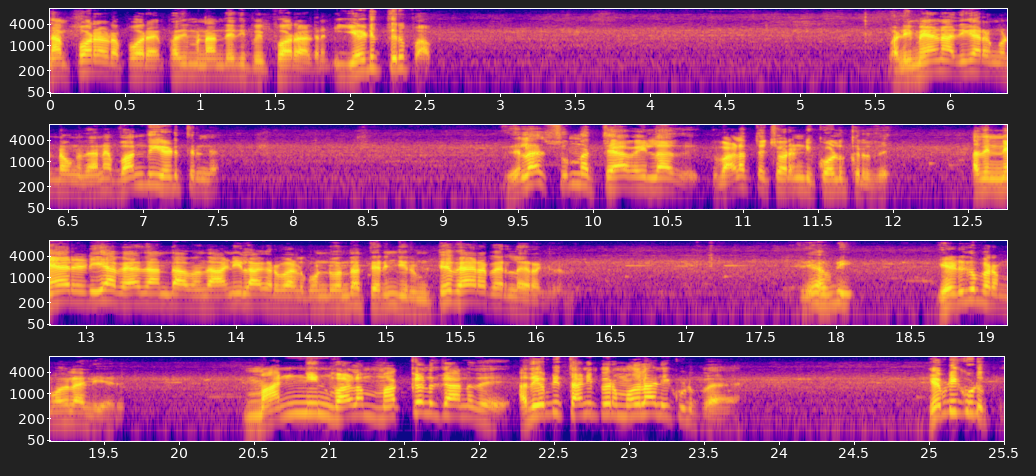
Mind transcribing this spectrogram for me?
நான் போராட போகிறேன் பதிமூணாம் தேதி போய் போராடுறேன். நீ எடுத்துரு பார்ப்போம் வலிமையான அதிகாரம் கொண்டவங்க தானே. வந்து எடுத்துருங்க. இதெல்லாம் சும்மா தேவையில்லாது. வளத்தை சுரண்டி கொழுக்கிறது. அது நேரடியாக வேதாந்தா வந்து அனில் அகர்வால் கொண்டு வந்தால் தெரிஞ்சிரும்ட்டு வேற பேரில் இறக்குறது. இது எப்படி? எடுக்கப்படுற போகிற முதலாளி மண்ணின் வளம் மக்களுக்கானது. அது எப்படி தனிப்பெரும் முதலாளி கொடுப்பேன் எப்படி கொடுப்பு?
